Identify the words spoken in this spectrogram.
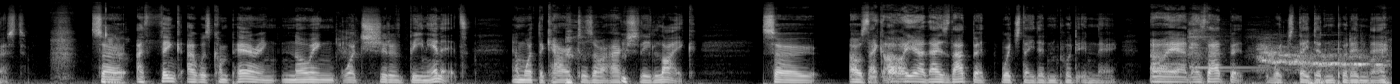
first. So I think I was comparing knowing what should have been in it and what the characters are actually like. So I was like, oh yeah, there's that bit which they didn't put in there. Oh yeah, there's that bit which they didn't put in there.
